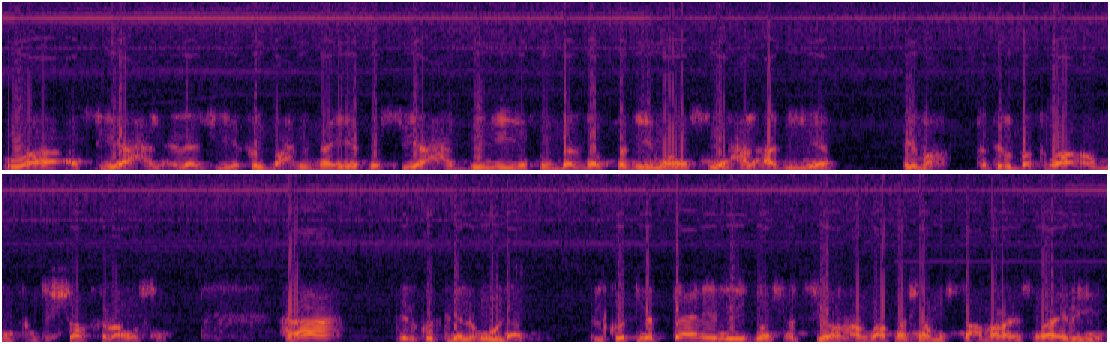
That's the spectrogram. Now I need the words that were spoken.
والسياحة العلاجية في البحر الميت والسياحة الدينية في البلدة القديمة والسياحة العادية في منطقة البتراء أو منطقة الشرق الأوسط. هذه الكتلة الأولى، الكتلة الثانية اللي هي جوش عدسيون 14 مستعمرة إسرائيلية.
